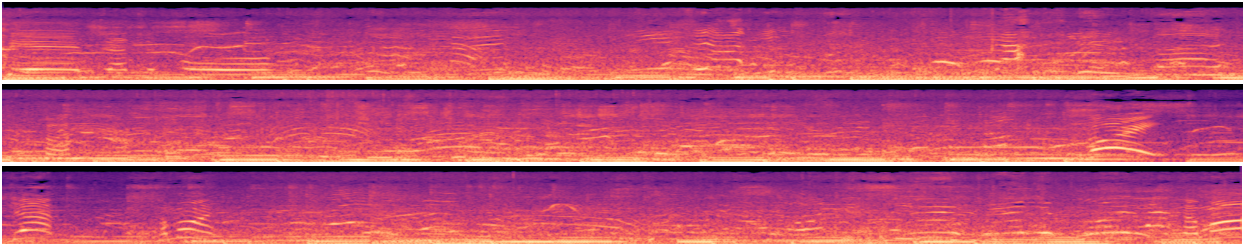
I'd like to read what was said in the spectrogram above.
kids at the pool. Corey, jump. Come on. Come on.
